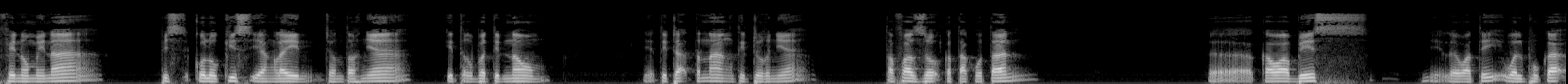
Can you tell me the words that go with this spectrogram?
Fenomena psikologis yang lain. Contohnya iterbatin naum. Ya, tidak tenang tidurnya. Tafazuk ketakutan. E, kawabis ini lewati wal buka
